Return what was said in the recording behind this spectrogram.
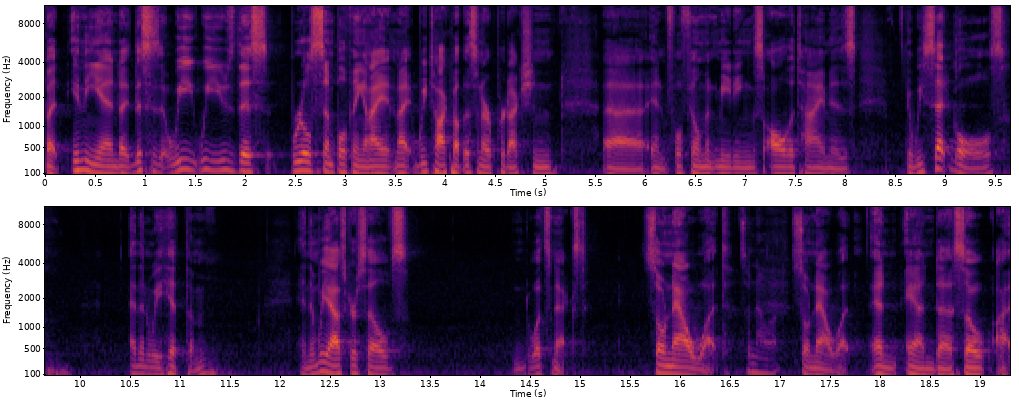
but in the end, uh, this is we we use this real simple thing, and I, and I we talk about this in our production uh, and fulfillment meetings all the time. Is you know, we set goals, and then we hit them, and then we ask ourselves, what's next? So now what? So now what? So now what? And and uh, so I,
